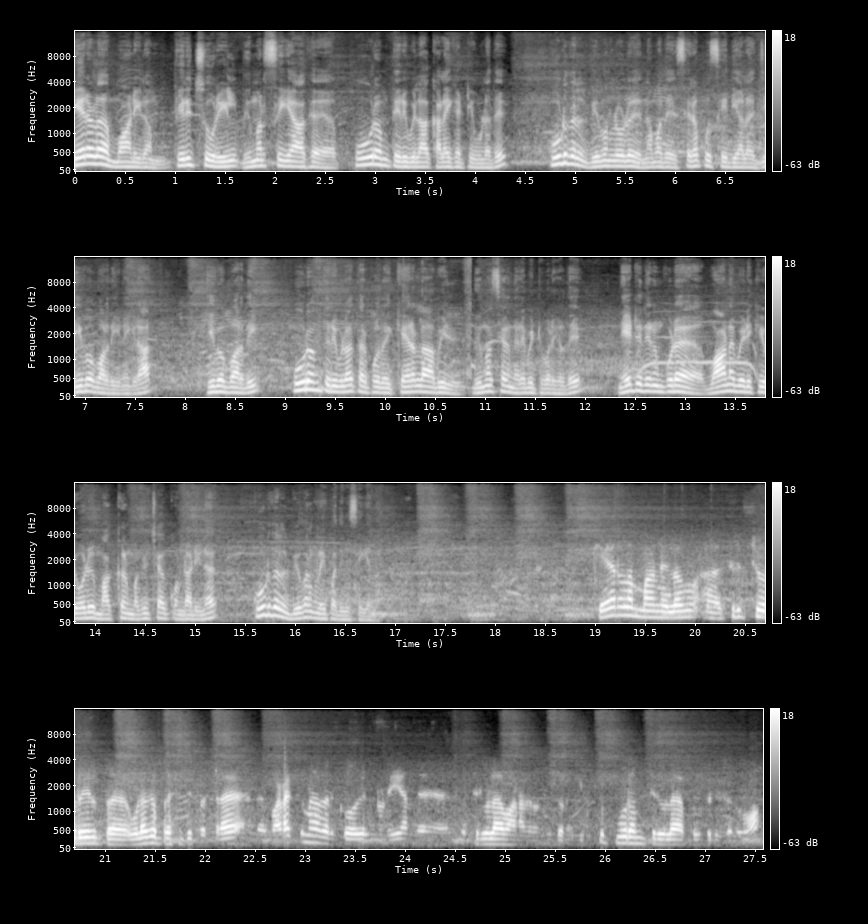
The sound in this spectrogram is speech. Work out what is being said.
கேரள மாநிலம் திருச்சூரில் விமர்சையாக பூரம் திருவிழா களை கட்டியுள்ளது. கூடுதல் விவரங்களோடு நமது சிறப்பு செய்தியாளர் ஜீவபாரதி இணைகிறார். ஜீவபாரதி பூரம் திருவிழா தற்போது கேரளாவில் விமர்சையாக நடைபெற்று வருகிறது. நேற்று தினம் கூட வான வேடிக்கையோடு மக்கள் மகிழ்ச்சியாக கொண்டாடினர். கூடுதல் விவரங்களை பதிவு செய்யலாம். கேரள மாநிலம் திருச்சூரில் இப்போ உலக பிரசித்தி பெற்ற அந்த வடக்குநாதர் கோவிலினுடைய அந்த திருவிழாவானது வந்து தொடங்கியிருக்கு பூரம் திருவிழா அப்படின்னு சொல்லி சொல்லுவோம்.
